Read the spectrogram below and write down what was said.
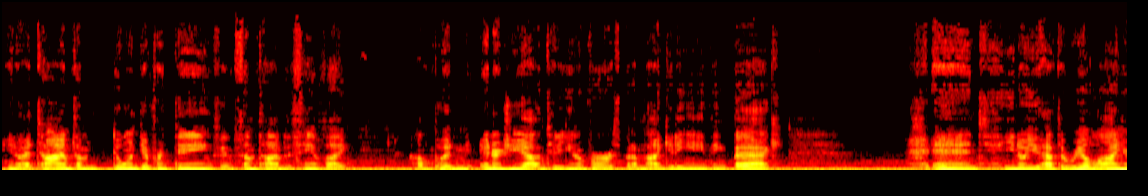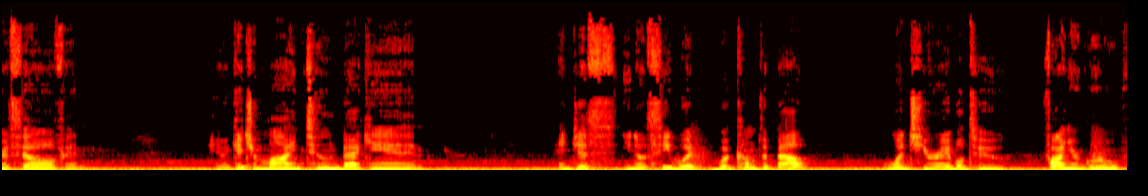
You know, at times I'm doing different things, and sometimes it seems like I'm putting energy out into the universe, but I'm not getting anything back. And, you know, you have to realign yourself and, you know, get your mind tuned back in and, and just, you know, see what, what comes about once you're able to find your groove.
